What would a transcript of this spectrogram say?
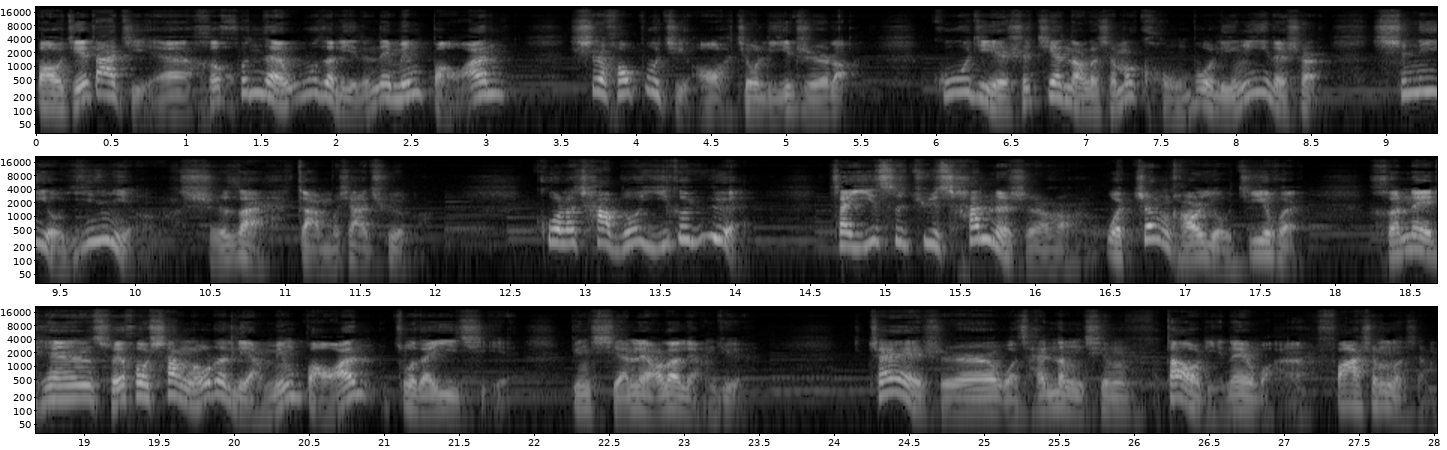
保洁大姐和昏在屋子里的那名保安，事后不久就离职了，估计也是见到了什么恐怖灵异的事儿，心里有阴影，实在干不下去了。过了差不多一个月。在一次聚餐的时候，我正好有机会和那天随后上楼的两名保安坐在一起，并闲聊了两句。这时我才弄清到底那晚发生了什么。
